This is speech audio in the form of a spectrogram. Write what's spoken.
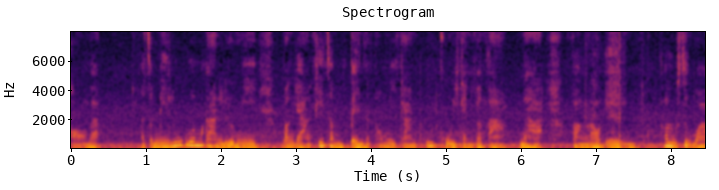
ของแบบ อาจจะมีลูกร่วมกัน หรือมีบางอย่างที่จำเป็นจะต้องมีการพูดคุยกันก็ตามนะคะ ฝั่งเราเองก็รู้สึกว่า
